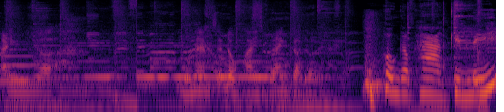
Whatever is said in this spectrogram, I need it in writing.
Anh uh, muốn em sẽ đồng hành với anh cả đời này. Hồ Ngọc Hà, Kim Lý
